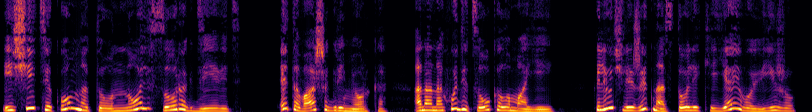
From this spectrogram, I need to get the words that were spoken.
ищите комнату 049. Это ваша гримерка. Она находится около моей. Ключ лежит на столике, я его вижу».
